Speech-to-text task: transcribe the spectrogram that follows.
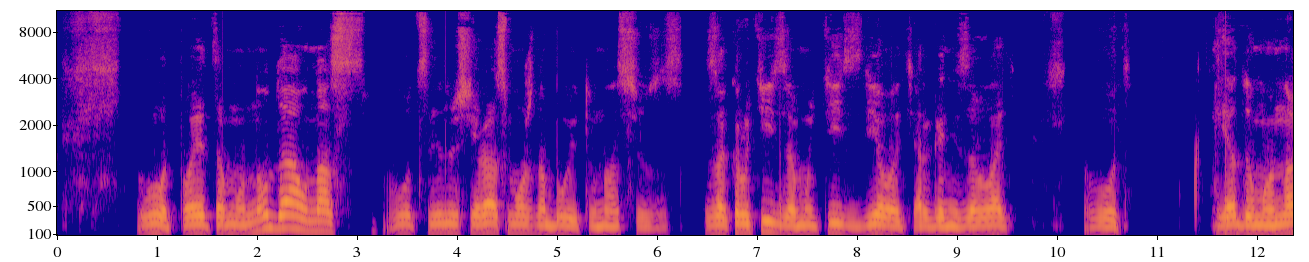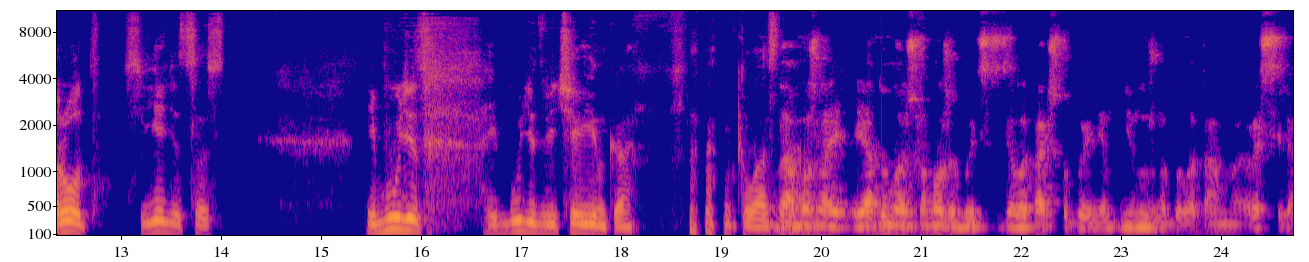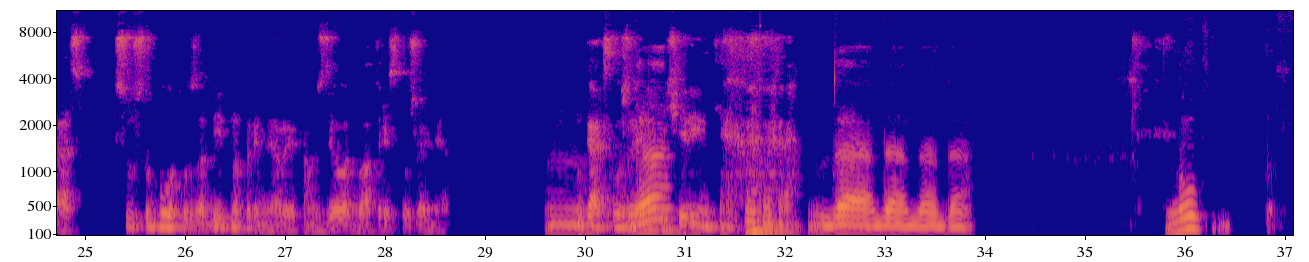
Вот, поэтому, ну да, у нас вот в следующий раз можно будет у нас все закрутить, замутить, сделать, организовать. Вот. Я думаю, народ съедется и будет, и будет вечеринка. Классно. Да, можно, я думаю, что может быть сделать так, чтобы не, не нужно было там расселять всю субботу забить, например, и там сделать два-три служения. Ну как служение, да. вечеринки. Да, да, да, да. Ну,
